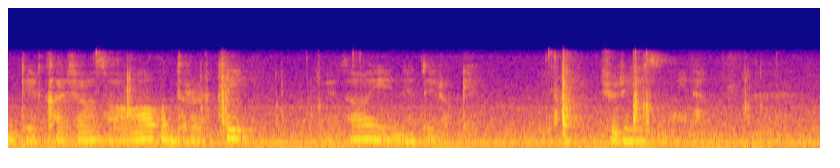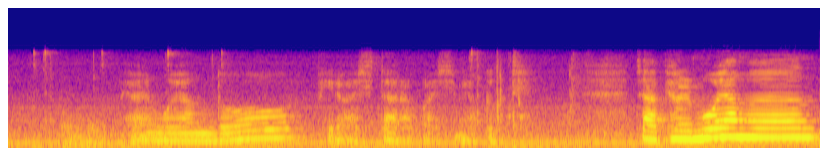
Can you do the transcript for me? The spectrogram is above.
선택하셔서 컨트롤 T 해서 얘네도 이렇게 줄이겠습니다. 별 모양도 필요하시다라고 하시면 끝에 자, 별 모양은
